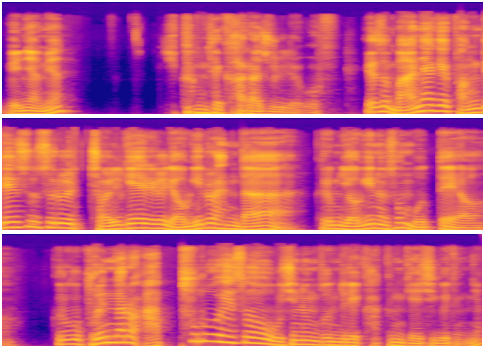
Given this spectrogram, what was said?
왜냐면 뒷광대 갈아주려고. 그래서 만약에 광대 수술을 절개를 여기로 한다. 그럼 여기는 손 못 대요. 그리고 구렛나루 앞으로 해서 오시는 분들이 가끔 계시거든요.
